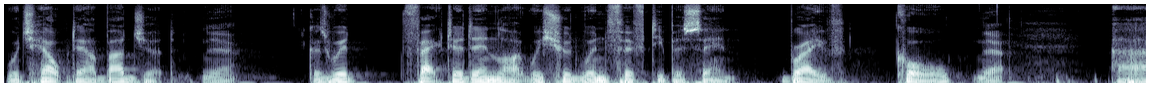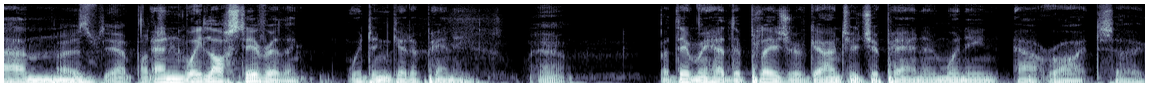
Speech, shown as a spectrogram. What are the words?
which helped our budget. Yeah. Because we'd factored in like we should win 50%. Brave call. Yeah. Um, is, yeah and we lost everything. We didn't get a penny. Yeah. But then we had the pleasure of going to Japan and winning outright. So,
